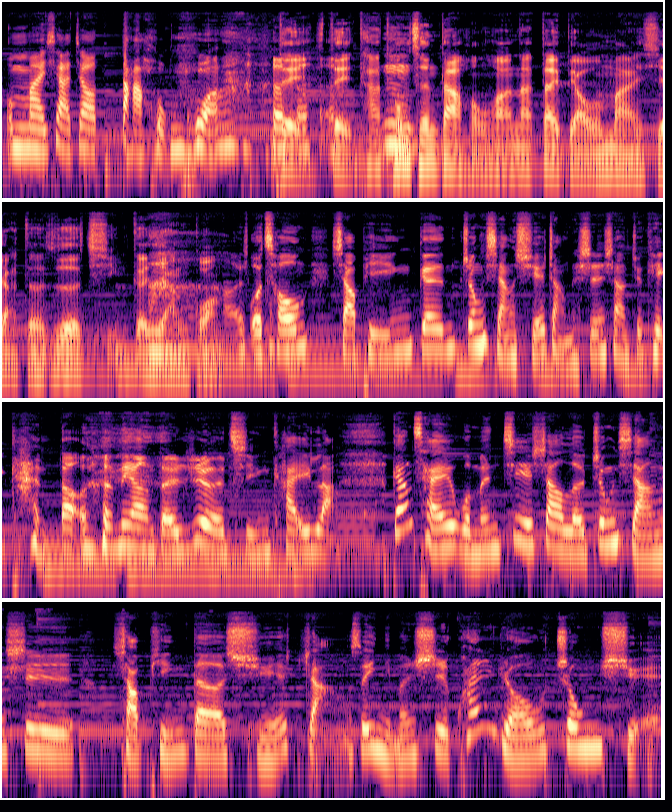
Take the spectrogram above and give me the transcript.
我们马来西亚叫大红花。对对，它通称大红花，那代表我们马来西亚的热情跟阳光。我从小平跟钟祥学长的身上就可以看到那样的热情开朗。刚才我们介绍了钟祥是小平的学长，所以你们是宽柔中学。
